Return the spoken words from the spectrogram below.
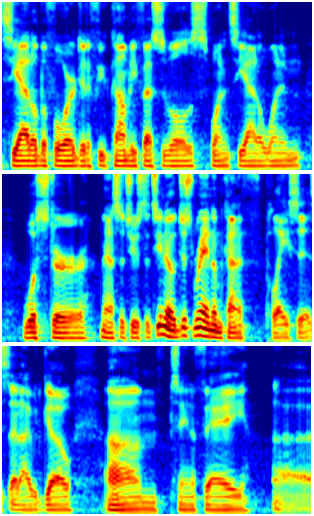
Seattle before, did a few comedy festivals, one in Seattle, one in Worcester, Massachusetts, you know, just random kind of places that I would go. Um, Santa Fe. Uh,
